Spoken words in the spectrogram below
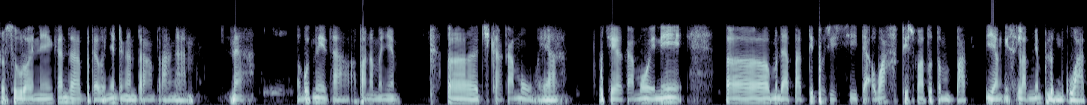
Rasulullah ini kan cara berdakwahnya dengan terang-terangan. Nah, aku nih Cal, apa namanya eh jika kamu ya jika kamu ini eh, mendapati posisi dakwah di suatu tempat yang Islamnya belum kuat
